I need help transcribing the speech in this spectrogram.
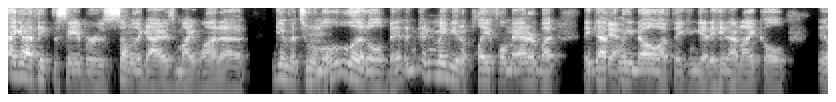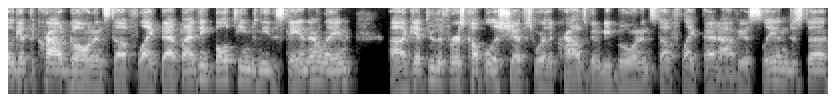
I gotta think the Sabres. Some of the guys might want to give it to him a mm-hmm. little bit and, and, maybe in a playful manner, but they definitely yeah. know if they can get a hit on Eichel, it'll get the crowd going and stuff like that. But I think both teams need to stay in their lane, uh, get through the first couple of shifts where the crowd's going to be booing and stuff like that, obviously, and just uh,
